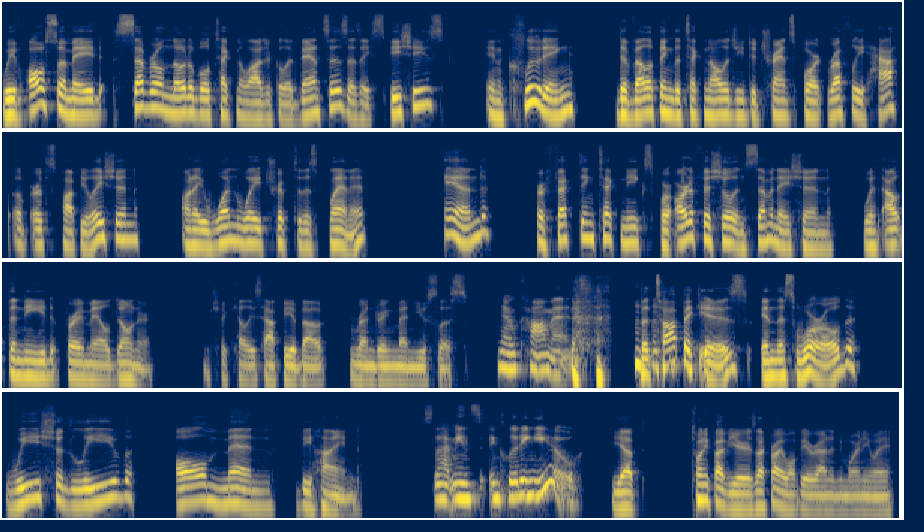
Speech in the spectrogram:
We've also made several notable technological advances as a species, including developing the technology to transport roughly half of Earth's population on a one way trip to this planet, and perfecting techniques for artificial insemination without the need for a male donor. I'm sure Kelly's happy about rendering men useless. No comment. the topic is in this world, we should leave all men behind. So that means including you. Yep. 25 years. I probably won't be around anymore anyway.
